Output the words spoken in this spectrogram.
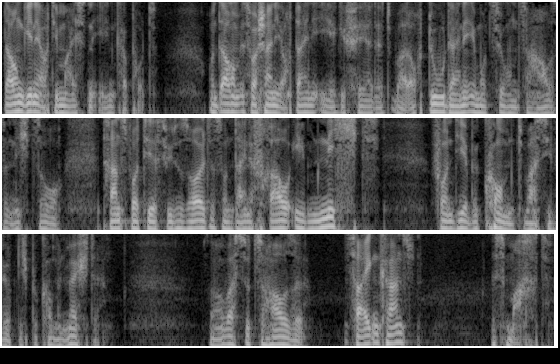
Darum gehen ja auch die meisten Ehen kaputt. Und darum ist wahrscheinlich auch deine Ehe gefährdet, weil auch du deine Emotionen zu Hause nicht so transportierst, wie du solltest und deine Frau eben nicht von dir bekommt, was sie wirklich bekommen möchte. So, was du zu Hause zeigen kannst, ist Macht.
